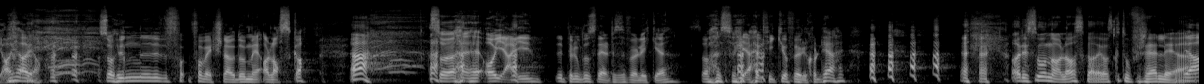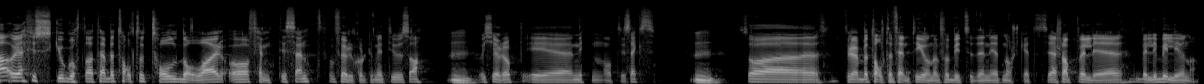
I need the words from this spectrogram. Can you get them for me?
ja ja. ja. Så hun eh, forveksla jo det med Alaska. Så, eh, og jeg protesterte selvfølgelig ikke, så, så jeg fikk jo førerkortet, jeg. Arizona og Alaska, det er ganske to forskjellige Ja, og jeg husker jo godt at jeg betalte 12 dollar og 50 cent for førerkortet mitt i USA. For å kjøre opp i 1986. Så jeg tror jeg betalte 50 kroner for å bytte den i et norsk et. Så jeg slapp veldig, veldig billig unna.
